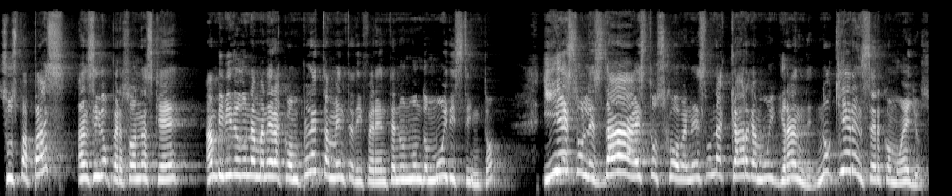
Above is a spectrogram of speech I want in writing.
Sus papás han sido personas que han vivido de una manera completamente diferente en un mundo muy distinto. Y eso les da a estos jóvenes una carga muy grande. No quieren ser como ellos.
